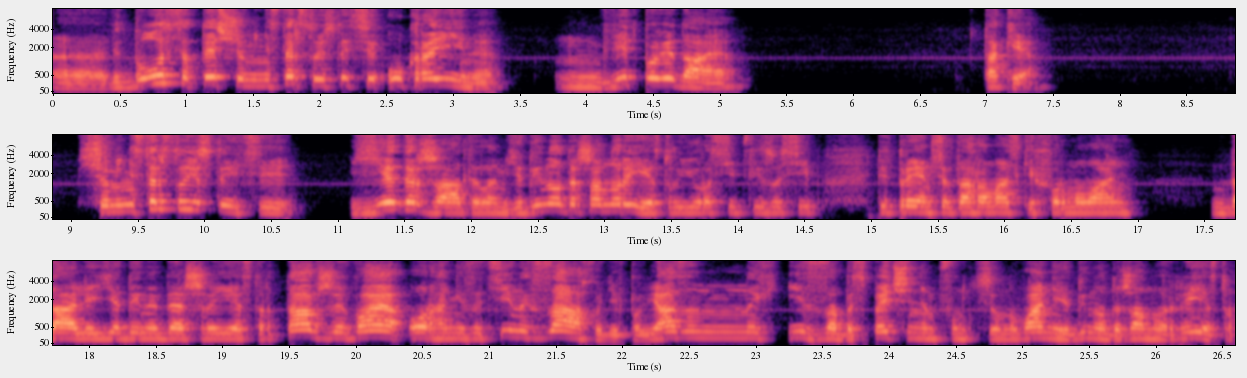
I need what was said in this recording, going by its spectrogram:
Е, відбулося те, що Міністерство юстиції України відповідає таке, що Міністерство юстиції є держателем єдиного державного реєстру юросіб фізосіб, підприємців та громадських формувань. Далі єдиний держреєстр та вживає організаційних заходів, пов'язаних із забезпеченням функціонування єдиного державного реєстру.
